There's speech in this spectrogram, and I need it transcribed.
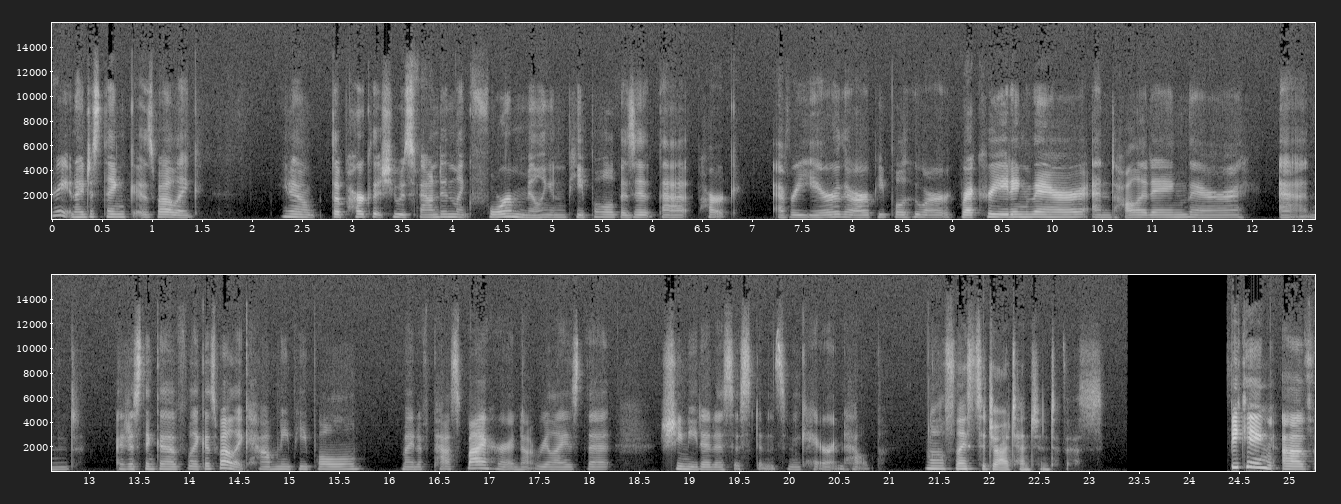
Right. And I just think as well like you know, the park that she was found in, like 4 million people visit that park every year. There are people who are recreating there and holidaying there. And I just think of, like, as well, like how many people might have passed by her and not realized that she needed assistance and care and help. Well, it's nice to draw attention to this. Speaking of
